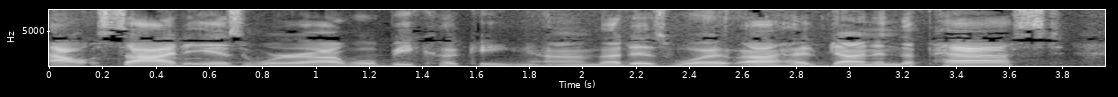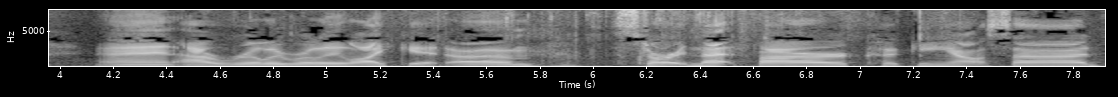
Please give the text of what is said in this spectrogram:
outside is where I will be cooking. Um, that is what I have done in the past and I really really like it. Um, starting that fire cooking outside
